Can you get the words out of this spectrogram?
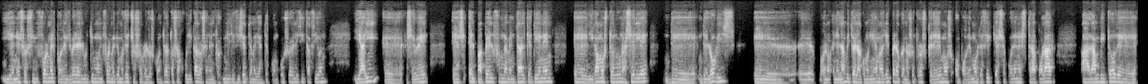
y en esos informes podéis ver el último informe que hemos hecho sobre los contratos adjudicados en el 2017 mediante concurso de licitación y ahí eh, se ve es el papel fundamental que tienen, eh, digamos, toda una serie de, lobbies eh, bueno, en el ámbito de la Comunidad de Madrid, pero que nosotros creemos o podemos decir que se pueden extrapolar al ámbito del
